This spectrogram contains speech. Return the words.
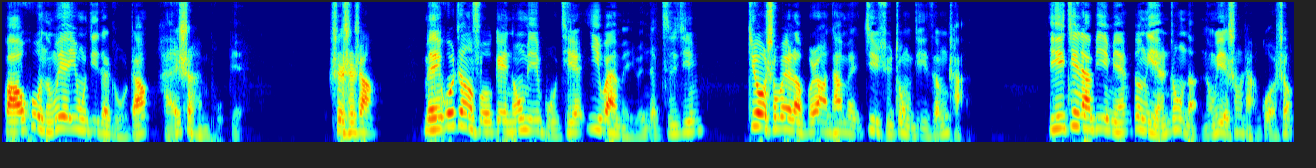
保护农业用地的主张还是很普遍。事实上，美国政府给农民补贴亿万美元的资金，就是为了不让他们继续种地增产，以尽量避免更严重的农业生产过剩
